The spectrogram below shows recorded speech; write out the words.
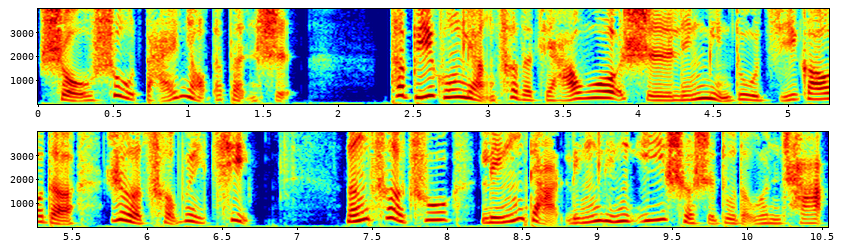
手术逮鸟的本事，它鼻孔两侧的夹窝是灵敏度极高的热测位器，能测出零点零零一摄氏度的温差，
